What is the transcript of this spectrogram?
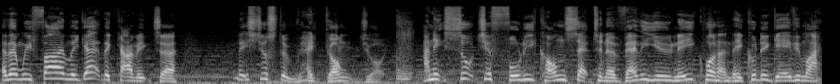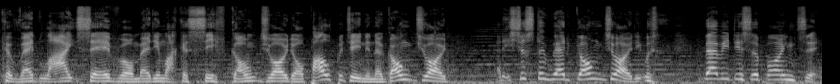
And then we finally get the character, it's just a red gonk droid. And it's such a funny concept and a very unique one, and they could have gave him like a red lightsaber or made him like a Sith gonk droid or Palpatine in a gonk droid. And it's just a red gonk droid. It was Very disappointing.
